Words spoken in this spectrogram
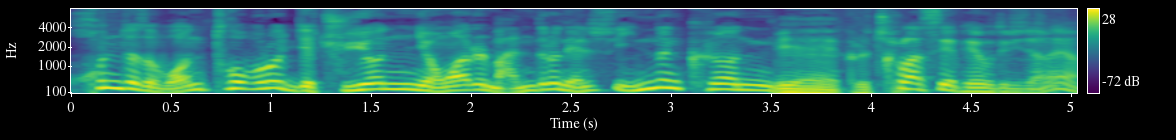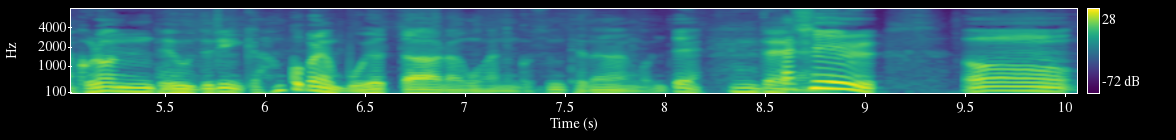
혼자서 원톱으로 이제 주연 영화를 만들어낼 수 있는 그런 예, 그렇죠. 클래스의 배우들이잖아요. 그런 배우들이 한꺼번에 모였다라고 하는 것은 대단한 건데 네. 사실 어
